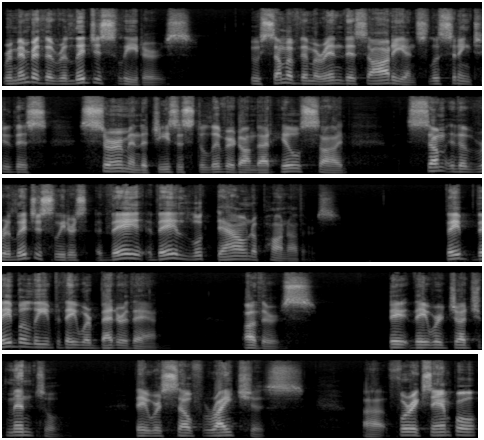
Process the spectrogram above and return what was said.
Remember the religious leaders, who some of them are in this audience listening to this sermon that Jesus delivered on that hillside. Some the religious leaders, they, they looked down upon others. They, they believed they were better than others. They, they were judgmental. They were self righteous. Uh, for example,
